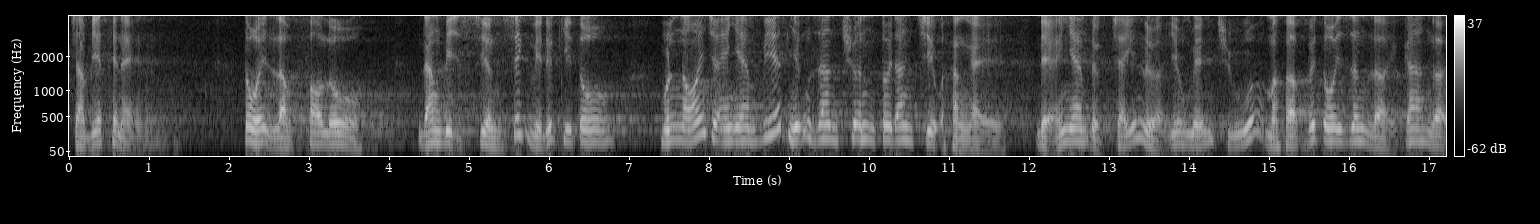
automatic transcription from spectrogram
Cha viết thế này: Tôi là Phaolô, đang bị xiềng xích vì Đức Kitô muốn nói cho anh em biết những gian truân tôi đang chịu hàng ngày để anh em được cháy lửa yêu mến Chúa mà hợp với tôi dâng lời ca ngợi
